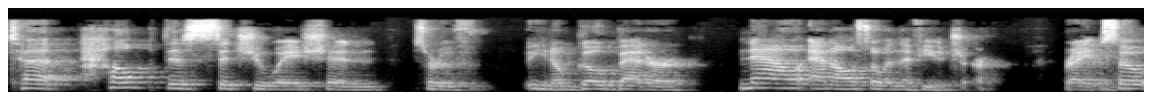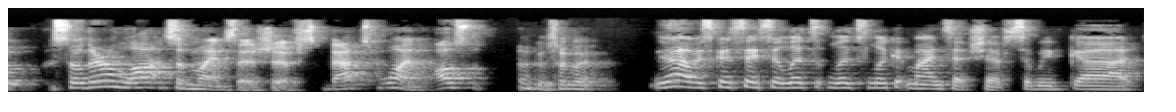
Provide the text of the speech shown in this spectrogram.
to help this situation sort of, you know, go better now and also in the future? Right. So so there are lots of mindset shifts. That's one. Also okay, so go ahead. No, I was going to say so. Let's let's look at mindset shifts. So we've got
